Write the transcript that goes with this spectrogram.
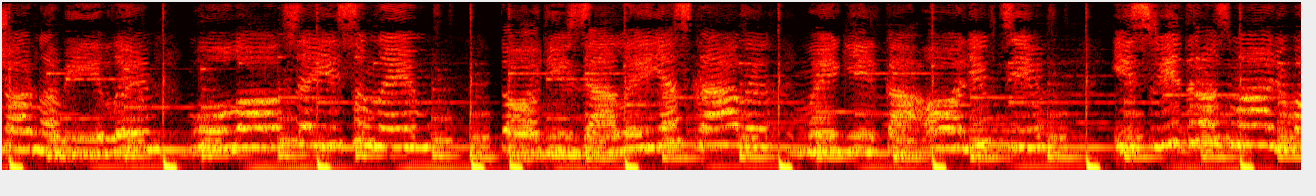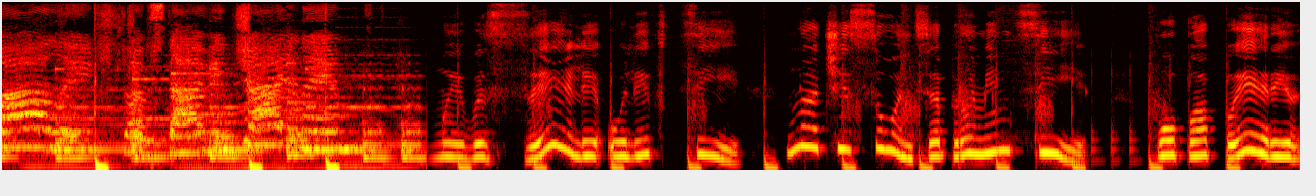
Чорно-білим було все і сумним. Тоді взяли яскравих ми кілька олівців і світ розмалювали, щоб став він чарівним. Ми веселі олівці, наче сонця промінці. По папері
